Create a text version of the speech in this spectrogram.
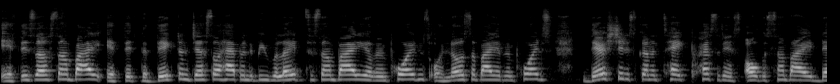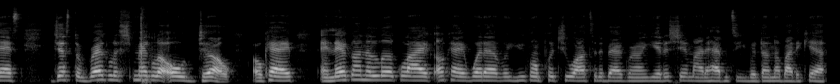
if it's of somebody, if it, the victim just so happened to be related to somebody of importance or know somebody of importance, their shit is gonna take precedence over somebody that's just a regular schmegler old Joe, okay? And they're gonna look like, okay, whatever, you gonna put you out to the background. Yeah, this shit might have happened to you, but don't nobody care.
